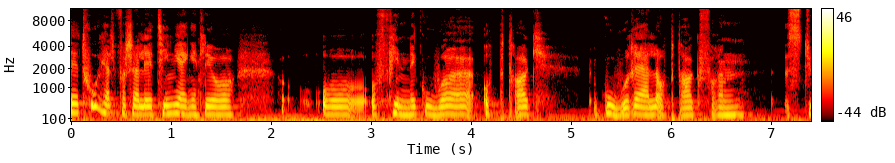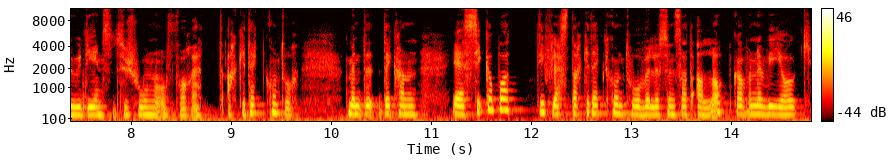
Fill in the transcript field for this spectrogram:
det er to helt forskjellige ting, egentlig, å, å, å finne gode oppdrag, gode reelle oppdrag for en studieinstitusjon og for et arkitektkontor. Men det, det kan, jeg er sikker på at de fleste arkitektkontor ville synes at alle oppgavene vi òg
